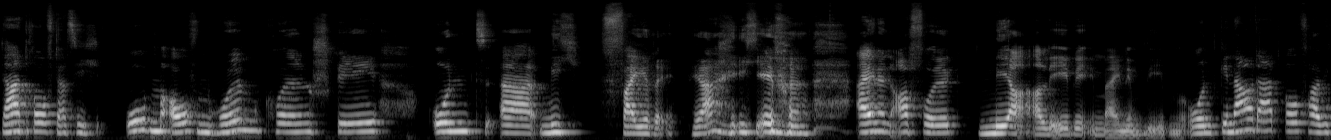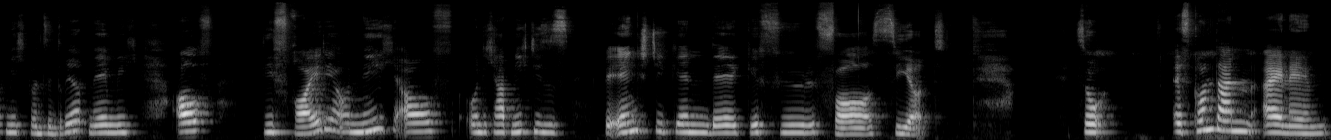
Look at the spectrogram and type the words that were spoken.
darauf, dass ich oben auf dem Holmkollen stehe und äh, mich feiere. Ja, ich eben einen Erfolg mehr erlebe in meinem Leben. Und genau darauf habe ich mich konzentriert, nämlich auf die Freude und nicht auf, und ich habe nicht dieses beängstigende Gefühl forciert. So, es kommt dann eine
